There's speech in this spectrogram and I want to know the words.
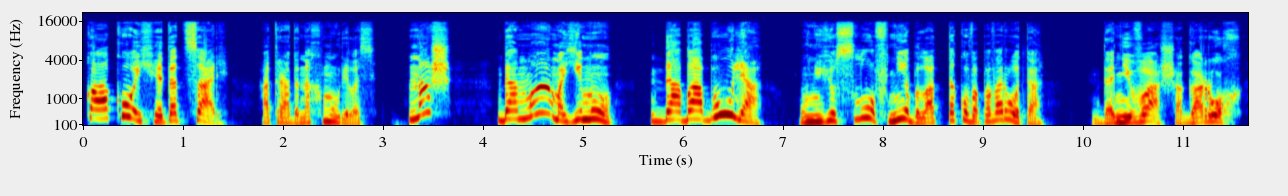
«Какой это царь?» — отрада нахмурилась. «Наш? Да мама ему! Да бабуля!» У нее слов не было от такого поворота. «Да не ваш, а горох!» —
